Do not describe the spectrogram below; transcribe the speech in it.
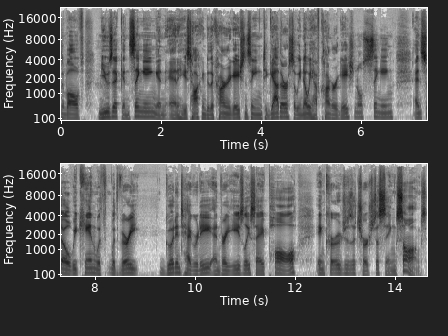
Yeah. involve music and singing, and and he's talking to the congregation singing together. So we know we have congregational singing, and so we can with with very good integrity and very easily say Paul encourages the church to sing songs.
